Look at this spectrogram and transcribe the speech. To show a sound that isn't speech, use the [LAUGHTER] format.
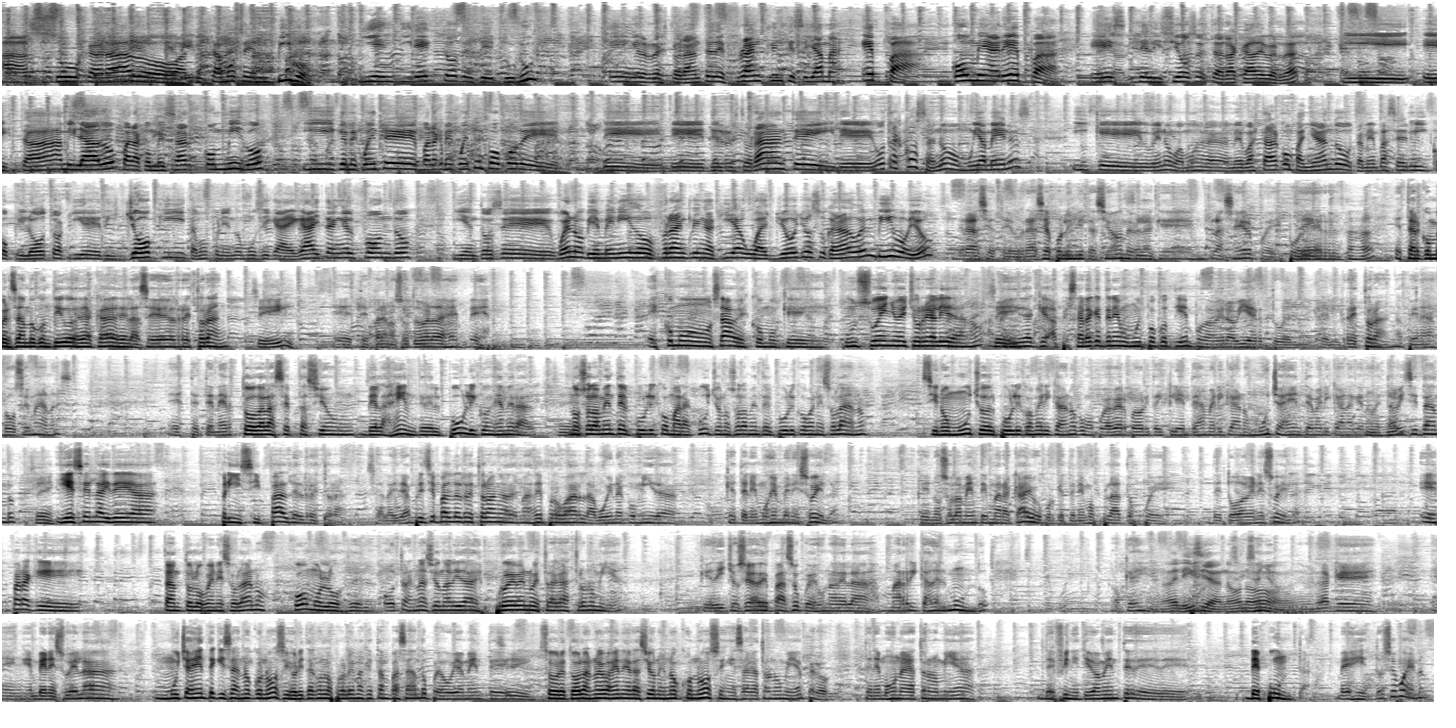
Azucarado. Aquí estamos en vivo y en directo desde Duluth en el restaurante de Franklin que se llama EPA. Come arepa. Es delicioso estar acá de verdad. Y está a mi lado para conversar conmigo y que me cuente, para que me cuente un poco de, de- de- del restaurante y de otras cosas, ¿no? Muy amenas y que bueno, vamos a, me va a estar acompañando, también va a ser mi copiloto aquí de disc jockey, estamos poniendo música de gaita en el fondo y entonces, bueno, bienvenido Franklin aquí a Guayoyo Azucarado en vivo, ¿yo? Gracias, Teo. Gracias por la invitación. De verdad que es un placer pues, poder estar conversando contigo desde acá, desde la sede del restaurante. Sí. Este, para nosotros, de verdad, es, es- es como, ¿sabes? Como que un sueño hecho realidad, ¿no? A Sí. medida que, a pesar de que tenemos muy poco tiempo de haber abierto el, el restaurante, apenas dos semanas, este, tener toda la aceptación de la gente, del público en general, Sí. no solamente el público maracucho, no solamente el público venezolano, sino mucho del público americano, como puedes ver, pues ahorita hay clientes americanos, mucha gente americana que nos está visitando, Sí. y esa es la idea principal del restaurante. O sea, la idea principal del restaurante, además de probar la buena comida que tenemos en Venezuela, que no solamente en Maracaibo, porque tenemos platos pues de toda Venezuela, es para que tanto los venezolanos como los de otras nacionalidades prueben nuestra gastronomía, que dicho sea de paso, pues es una de las más ricas del mundo. ¿Ok? Una delicia, no, Sí, no. señor. De verdad que en, en Venezuela mucha gente quizás no conoce y ahorita con los problemas que están pasando, pues obviamente, Sí. sobre todo las nuevas generaciones no conocen esa gastronomía, pero tenemos una gastronomía definitivamente de, de- de punta. ¿ves? Entonces, bueno,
